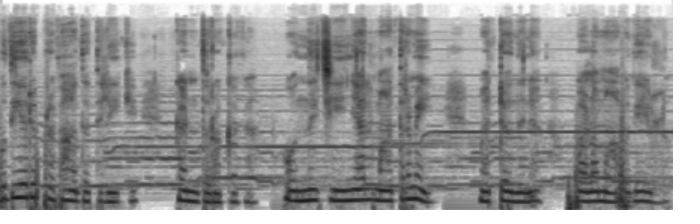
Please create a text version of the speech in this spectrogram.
പുതിയൊരു പ്രഭാതത്തിലേക്ക് കൺതുറക്കുക. ഒന്ന് ചീഞ്ഞാൽ മാത്രമേ മറ്റൊന്നിന് വളമാവുകയുള്ളൂ.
